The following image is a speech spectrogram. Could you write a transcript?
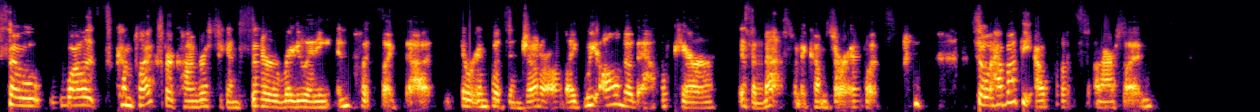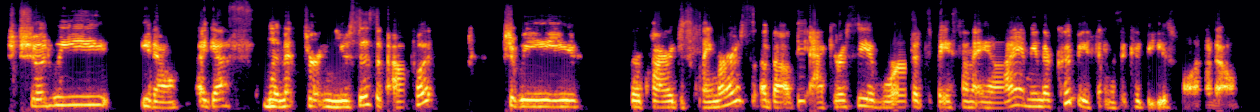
So while it's complex for Congress to consider regulating inputs like that, or inputs in general, like we all know that healthcare is a mess when it comes to our inputs. so how about the outputs on our side? Should we, you know, I guess limit certain uses of output? Should we require disclaimers about the accuracy of work that's based on AI? I mean, there could be things that could be useful. I don't know.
